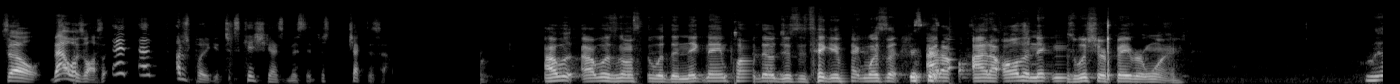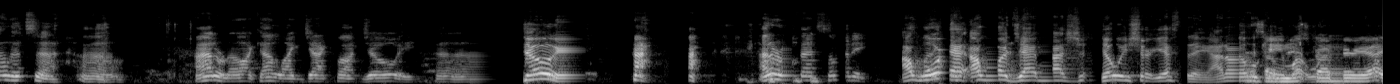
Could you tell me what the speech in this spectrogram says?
So that was awesome. And, and I'll just play it again, just in case you guys missed it. Just check this out. I was I was gonna say with the nickname part though, just to take it back one second. Out of, out of all the nicknames, what's your favorite one? Well, that's uh, uh I don't know. I kind of like Jackpot Joey. Uh, Joey. I don't know if that's somebody. I wore that. I wore a Jackpot Sh- Joey shirt yesterday. I don't know who That's on came that up with it. strawberry ice.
